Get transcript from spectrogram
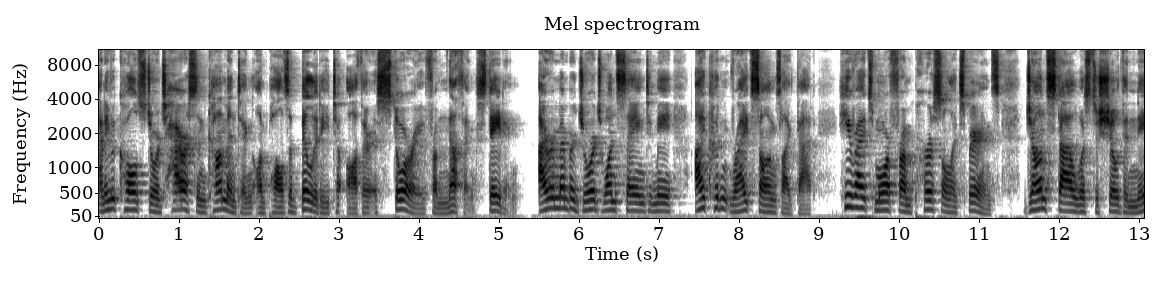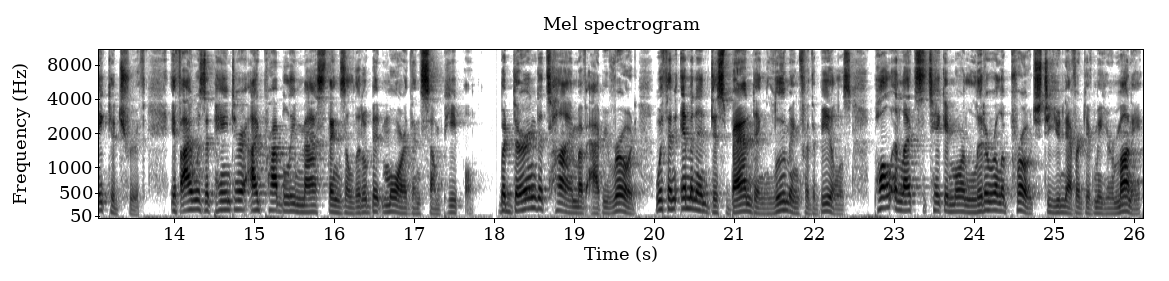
and he recalls George Harrison commenting on Paul's ability to author a story from nothing, stating, I remember George once saying to me, I couldn't write songs like that. He writes more from personal experience. John's style was to show the naked truth. If I was a painter, I'd probably mask things a little bit more than some people. But during the time of Abbey Road, with an imminent disbanding looming for the Beatles, Paul elects to take a more literal approach to You Never Give Me Your Money,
